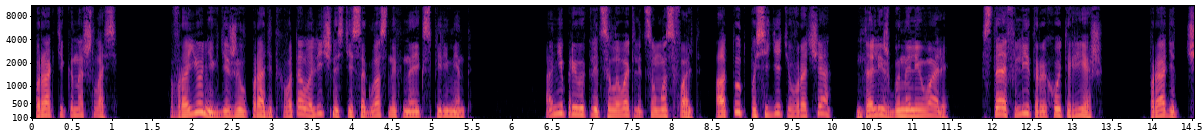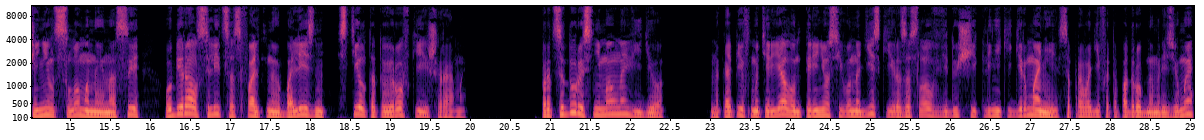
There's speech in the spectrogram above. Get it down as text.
Практика нашлась. В районе, где жил прадед, хватало личностей, согласных на эксперимент. Они привыкли целовать лицом асфальт, а тут посидеть у врача, да лишь бы наливали. Ставь литр и хоть режь. Прадед чинил сломанные носы, убирал с лиц асфальтную болезнь, стел татуировки и шрамы. Процедуры снимал на видео. Накопив материал, он перенес его на диски и разослал в ведущие клиники Германии, сопроводив это подробным резюме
